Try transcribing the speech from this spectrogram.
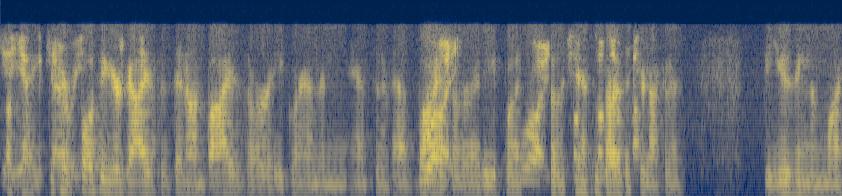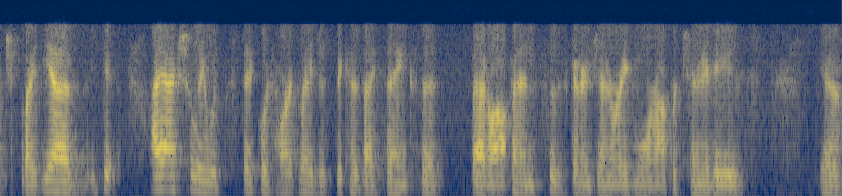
yeah, okay, you have to because carry. both of your guys have been on buys already. Graham and Hanson have had buys Right. already, but Right. so the chances Some- are that you're not going to be using them much. But yeah, I actually would stick with Hartley just because I think that that offense is going to generate more opportunities you know,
